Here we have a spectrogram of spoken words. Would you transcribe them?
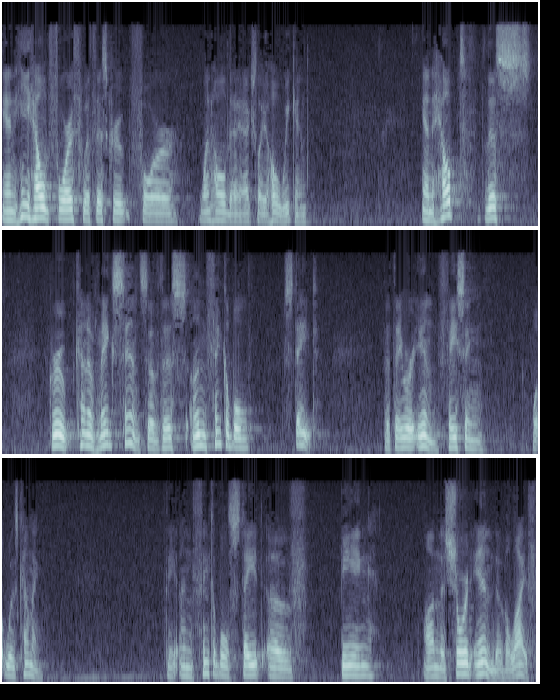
and he held forth with this group for one whole day, actually a whole weekend, and helped this group kind of makes sense of this unthinkable state that they were in, facing what was coming. The unthinkable state of being on the short end of a life.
